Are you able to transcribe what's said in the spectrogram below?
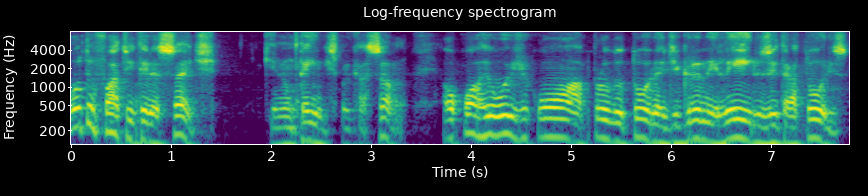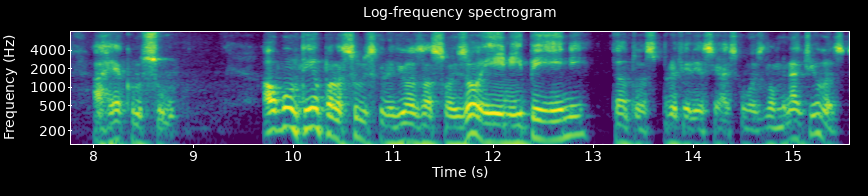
Outro fato interessante que não tem explicação, ocorre hoje com a produtora de graneleiros e tratores, a Recrosul. Há algum tempo ela subscreveu as ações ON e PN, tanto as preferenciais como as nominativas,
